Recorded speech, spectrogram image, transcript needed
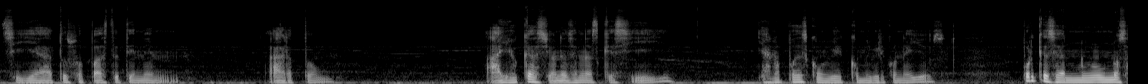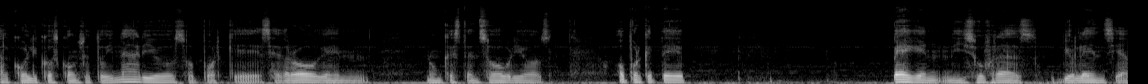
si ya tus papás te tienen harto, hay ocasiones en las que sí, ya no puedes convivir, con ellos, porque sean unos alcohólicos consuetudinarios, o porque se droguen, nunca estén sobrios, o porque te peguen y sufras violencia.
